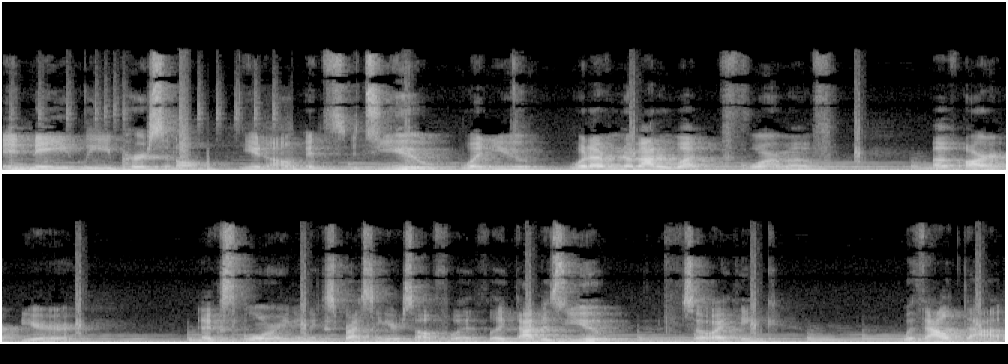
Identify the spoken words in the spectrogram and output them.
innately personal. You know, it's it's you when you whatever, no matter what form of of art you're exploring and expressing yourself with. Like that is you. So I think without that,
